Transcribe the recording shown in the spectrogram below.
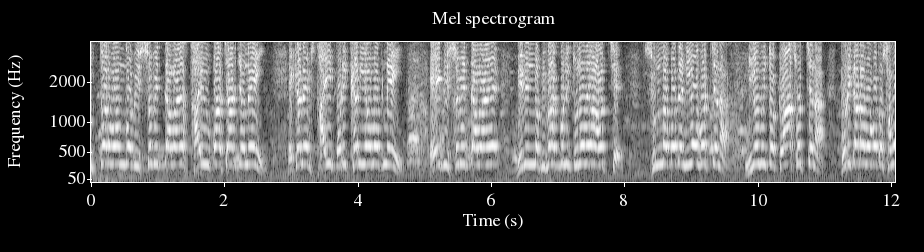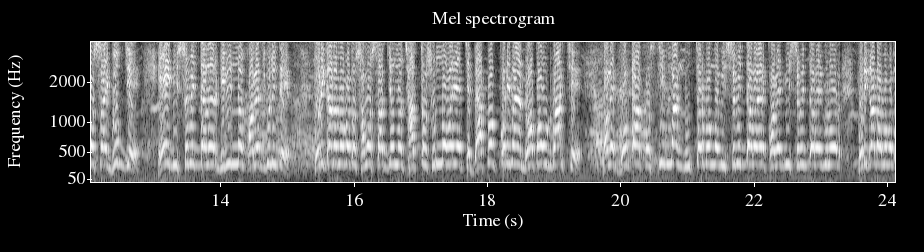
উত্তরবঙ্গ বিশ্ববিদ্যালয়ে স্থায়ী উপাচার্য নেই। এখানে স্থায়ী পরীক্ষা নিয়ামক নেই। এই বিশ্ববিদ্যালয়ে বিভিন্ন বিভাগগুলি তুলে দেওয়া হচ্ছে। শূন্য পদে নিয়োগ হচ্ছে না, নিয়মিত ক্লাস হচ্ছে না, পরিকাঠামোগত সমস্যায় ভুগছে। এই বিশ্ববিদ্যালয়ের বিভিন্ন কলেজগুলিতে পরিকাঠামোগত সমস্যার জন্য ছাত্র শূন্য হয়ে যাচ্ছে, ব্যাপক পরিমাণে ড্রপ আউট বাড়ছে। ফলে গোটা পশ্চিমবঙ্গ, উত্তরবঙ্গ বিশ্ববিদ্যালয়ের কলেজ বিশ্ববিদ্যালয়গুলোর পরিকাঠামোগত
